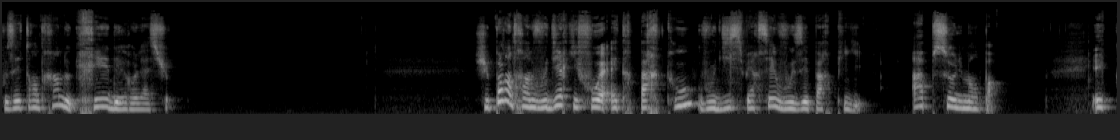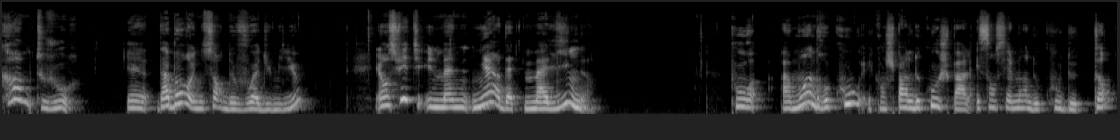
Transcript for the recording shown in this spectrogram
Vous êtes en train de créer des relations. Je suis pas en train de vous dire qu'il faut être partout, vous disperser, vous éparpiller. Absolument pas. Et comme toujours, il y a d'abord une sorte de voie du milieu, et ensuite une manière d'être maligne pour, moindre coût, et quand je parle de coût, je parle essentiellement de coût de temps,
